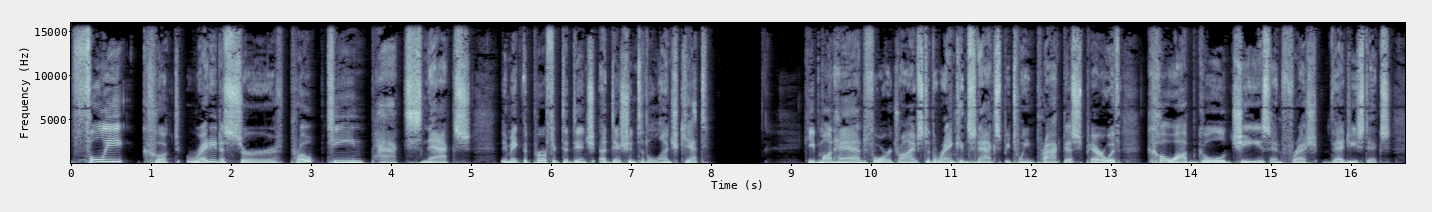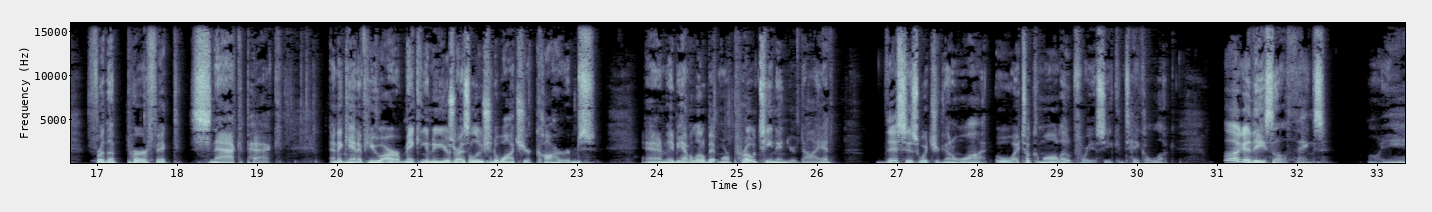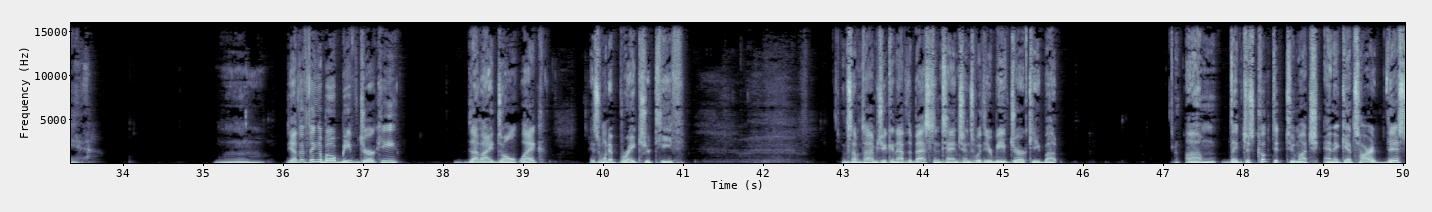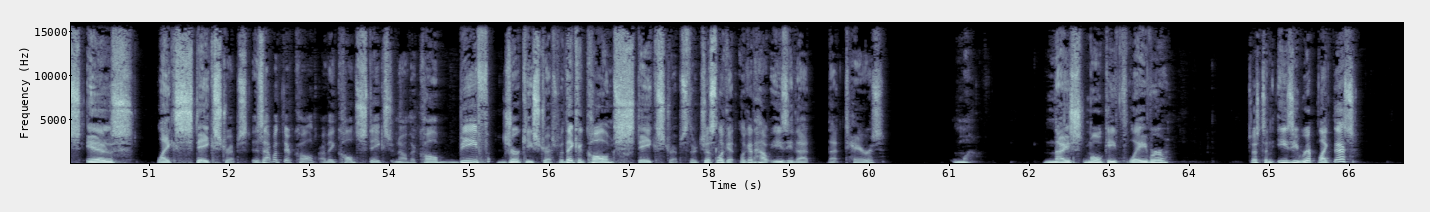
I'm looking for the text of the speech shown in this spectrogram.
Fully cooked, ready to serve, protein packed snacks. They make the perfect addition to the lunch kit. Keep them on hand for drives to the rink and snacks between practice. Pair with co-op gold cheese and fresh veggie sticks for the perfect snack pack. And again, if you are making a New Year's resolution to watch your carbs and maybe have a little bit more protein in your diet, this is what you're going to want. Oh, I took them all out for you so you can take a look. Look at these little things. Oh, yeah. Mm. The other thing about beef jerky that I don't like is when it breaks your teeth. And sometimes you can have the best intentions with your beef jerky, but um, they've just cooked it too much and it gets hard. This is like steak strips. Is that what they're called? Are they called steaks? No, they're called beef jerky strips, but they could call them steak strips. They're just look at look at how easy that that tears. Mm. Nice smoky flavor. Just an easy rip like this.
